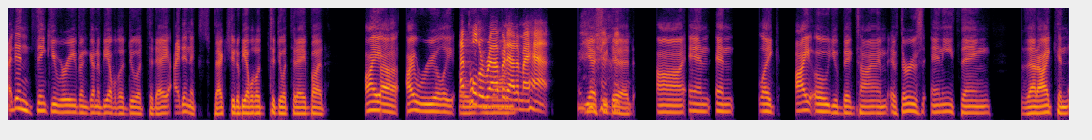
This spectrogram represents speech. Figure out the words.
I didn't think you were even going to be able to do it today. I didn't expect you to be able to, to do it today, but I uh I really I pulled a rabbit out of my hat. Yes, you did. uh, and and like I owe you big time. If there's anything that I can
